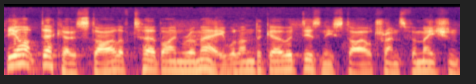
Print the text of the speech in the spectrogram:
The Art Deco style of Turbine Room A will undergo a Disney-style transformation.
